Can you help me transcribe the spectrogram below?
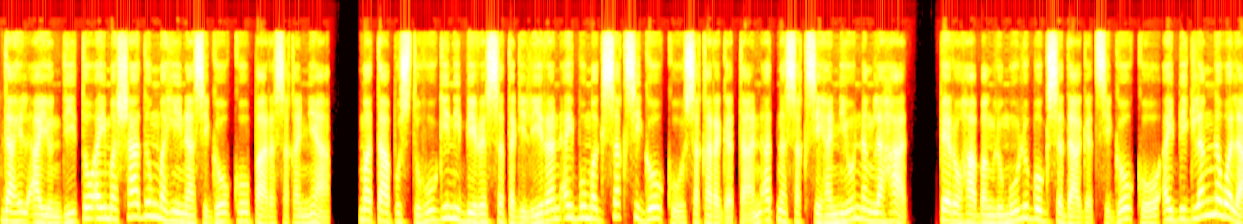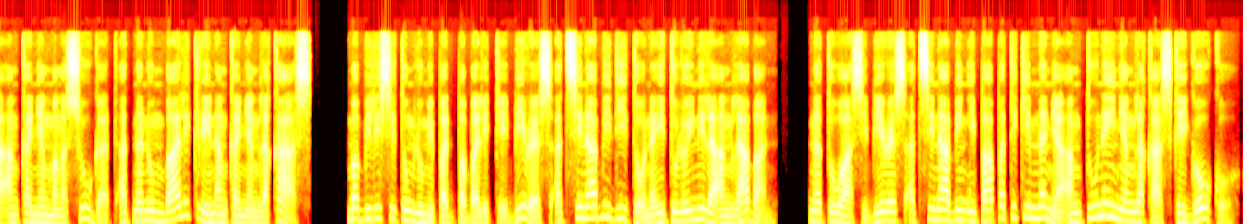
Dahil ayon dito ay masyadong mahina si Goku para sa kanya, matapos tuhugin ni Beerus sa tagiliran ay bumagsak si Goku sa karagatan at nasaksihan yun ng lahat, pero habang lumulubog sa dagat si Goku ay biglang nawala ang kanyang mga sugat at nanumbalik rin ang kanyang lakas, Mabilis itong lumipad pabalik kay Beerus at sinabi dito na ituloy nila ang laban. Natuwa si Beerus at sinabing ipapatikim na niya ang tunay niyang lakas kay Goku.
